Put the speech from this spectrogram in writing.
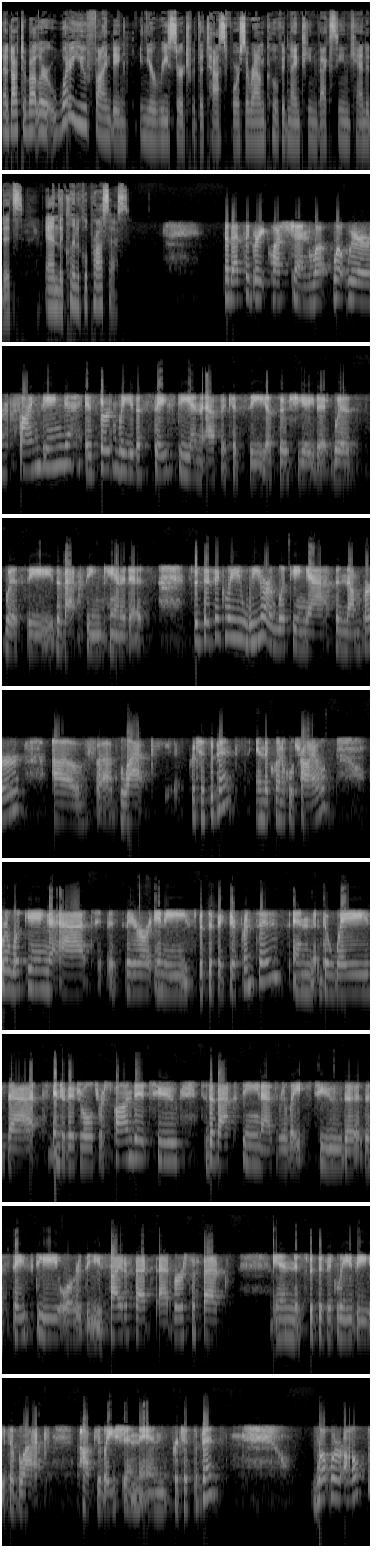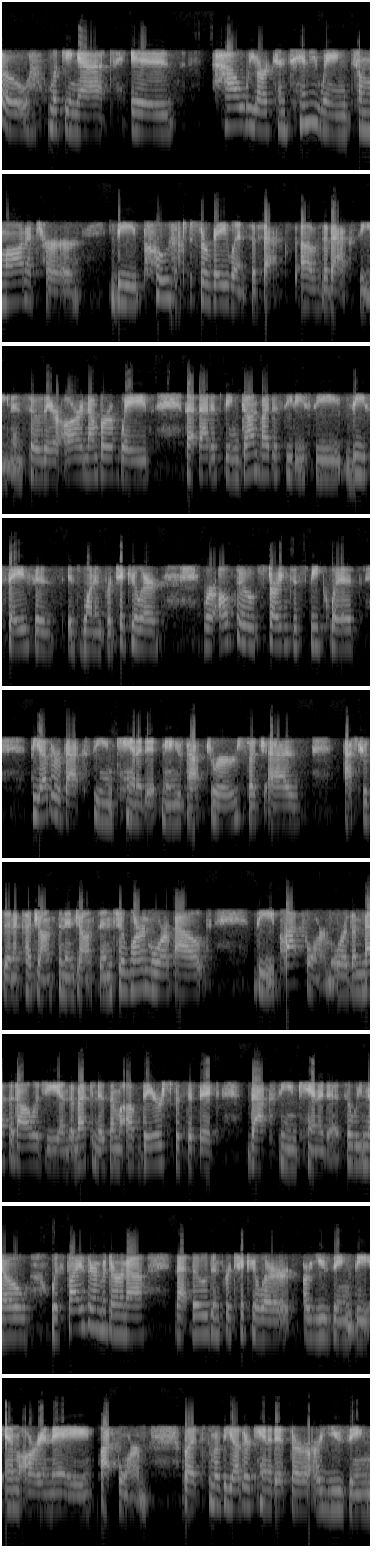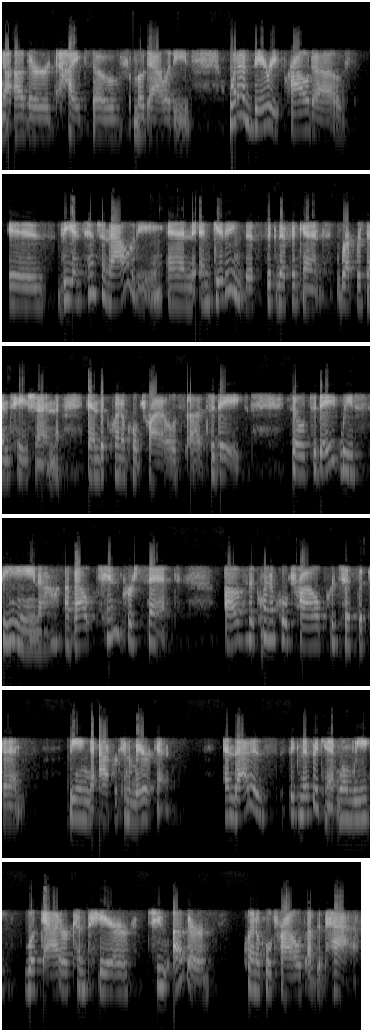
Now, Dr. Butler, what are you finding in your research with the task force around COVID 19 vaccine candidates and the clinical process? Now, that's a great question. What, what we're finding is certainly the safety and efficacy associated with, with the, the vaccine candidates. Specifically, we are looking at the number of uh, black participants in the clinical trials. We're looking at if there are any specific differences in the way that individuals responded to, to the vaccine as relates to the, the safety or the side effects, adverse effects in specifically the, the black population and participants. What we're also looking at is how we are continuing to monitor the post surveillance effects of the vaccine. And so there are a number of ways that that is being done by the CDC. V-Safe is, is one in particular. We're also starting to speak with the other vaccine candidate manufacturers, such as AstraZeneca, Johnson & Johnson, to learn more about the platform or the methodology and the mechanism of their specific vaccine candidate. So we know with Pfizer and Moderna that those in particular are using the mRNA platform. But some of the other candidates are, are using other types of modalities. What I'm very proud of is the intentionality and, and getting this significant representation in the clinical trials uh, to date. So to date, we've seen about 10% of the clinical trial participants being African American. And that is significant when we look at or compare to other clinical trials of the past.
